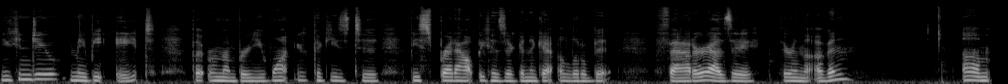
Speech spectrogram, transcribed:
You can do maybe eight, but remember, you want your cookies to be spread out because they're going to get a little bit fatter as they, they're in the oven. Um,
